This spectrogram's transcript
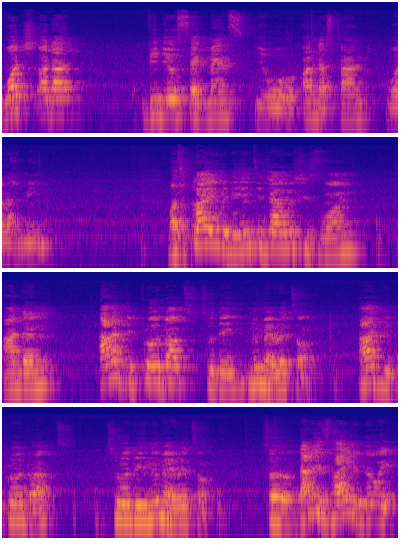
watch other video segments, you will understand what I mean. Multiply with the integer, which is 1, and then add the product to the numerator. Add the product to the numerator. So that is how you do it.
